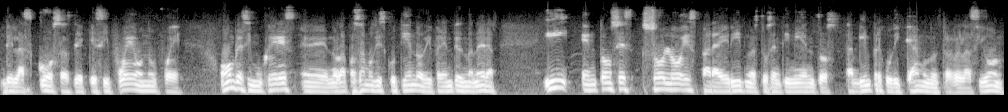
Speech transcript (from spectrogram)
de las cosas, de que si fue o no fue. Hombres y mujeres eh, nos la pasamos discutiendo de diferentes maneras y entonces solo es para herir nuestros sentimientos, también perjudicamos nuestra relación,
